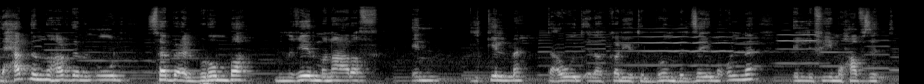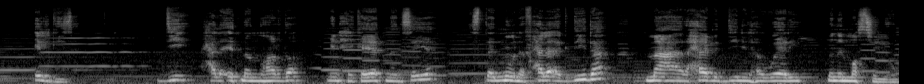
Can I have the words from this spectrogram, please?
لحد النهارده بنقول سبع البرومبا من غير ما نعرف إن الكلمة تعود إلى قرية البرومبل زي ما قلنا اللي في محافظة الجيزة. دي حلقتنا النهارده من حكايات منسيه استنونا في حلقة جديدة مع رحاب الدين الهواري من المصري اليوم.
